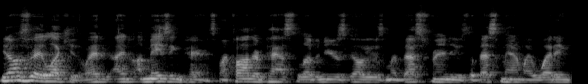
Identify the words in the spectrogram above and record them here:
You know, I was very lucky though. I had, I had amazing parents. My father passed 11 years ago. He was my best friend. He was the best man at my wedding.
